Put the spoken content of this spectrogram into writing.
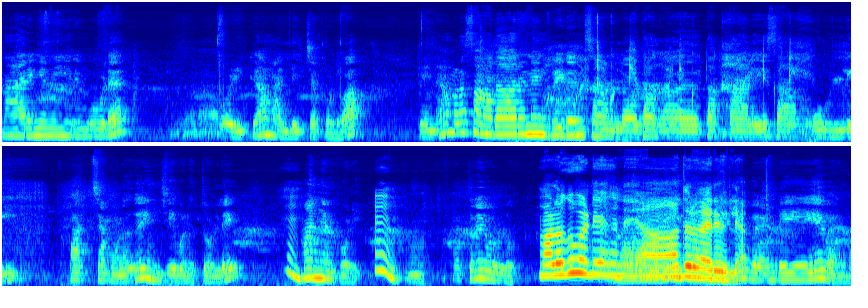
നാരങ്ങ നീരും കൂടെ ഒഴിക്കുക മല്ലിച്ചപ്പിടുക പിന്നെ നമ്മളെ സാധാരണ ഇൻഗ്രീഡിയൻസ് ആണല്ലോ. തക്കാളി ഉള്ളി പച്ചമുളക് ഇഞ്ചി വെളുത്തുള്ളി മഞ്ഞൾപ്പൊടി. അത്രേ അത്രയേ ഉള്ളൂ. മുളക് പൊടി അങ്ങനെ യാതൊരു കാര്യമില്ല വേണ്ടേ വേണ്ട.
